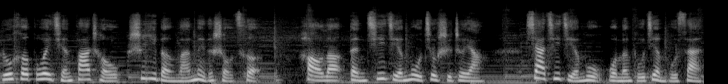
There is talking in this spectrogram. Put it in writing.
如何不为钱发愁是一本完美的手册。好了，本期节目就是这样，下期节目我们不见不散。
